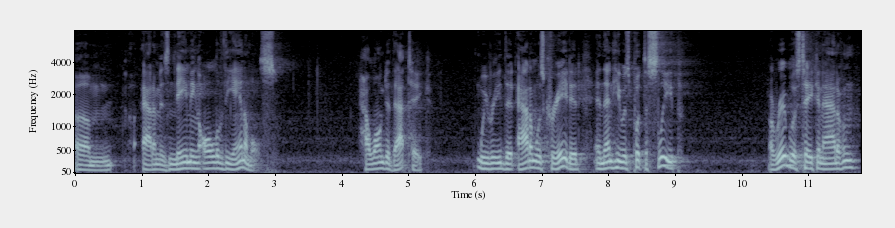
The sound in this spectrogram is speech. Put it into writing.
um, Adam is naming all of the animals. How long did that take? We read that Adam was created and then he was put to sleep a rib was taken out of him,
